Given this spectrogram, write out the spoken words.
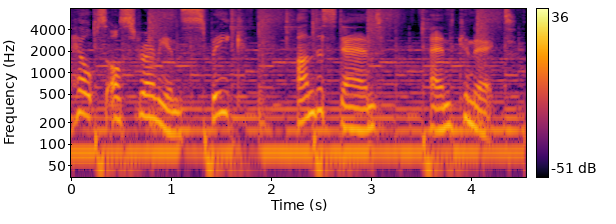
helps Australians speak, understand, and connect.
